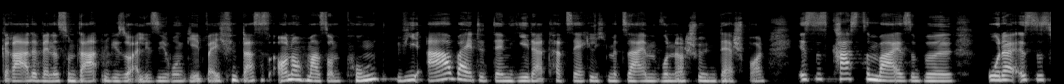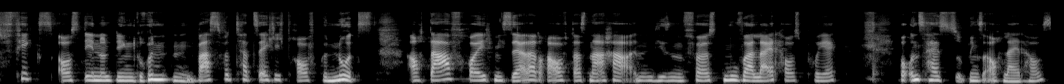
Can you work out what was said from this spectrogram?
gerade wenn es um Datenvisualisierung geht, weil ich finde, das ist auch nochmal so ein Punkt. Wie arbeitet denn jeder tatsächlich mit seinem wunderschönen Dashboard? Ist es customizable oder ist es fix aus den und den Gründen? Was wird tatsächlich drauf genutzt? Auch da freue ich mich sehr darauf, dass nachher in diesem First Mover Lighthouse Projekt bei uns heißt es übrigens auch Lighthouse.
